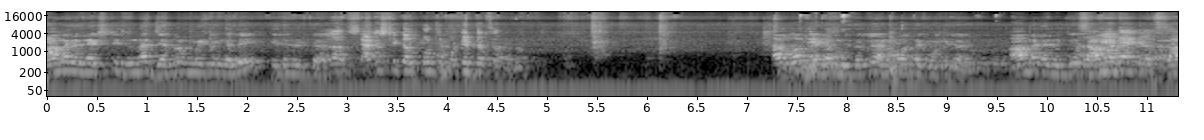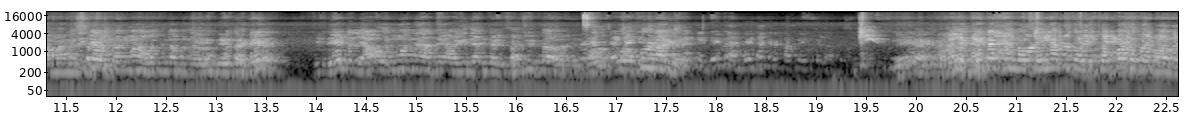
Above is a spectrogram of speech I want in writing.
ಆಮೇಲೆ ನೆಕ್ಸ್ಟ್ ಇದನ್ನ ಜನರಲ್ ಮೀಟಿಂಗ್ ಅಲ್ಲಿ ಇದನ್ನ ಇಡ್ತಾರೆ. ಸ್ಟ್ಯಾಟಿಸ್ಟಿಕಲ್ ಪೂರ್ತಿ ಕೊಟ್ಟಿರ್ತಾರೆ ಸರ್ ಅದು ಮೇಡಮ್ ಇದರಲ್ಲಿ ಅನುಮೋದನೆ ಕೊಟ್ಟಿದ್ದಾರೆ. ಆಮೇಲೆ ನಿಮಗೆ ಸಾಮಾನ್ಯ ಸಾಮಾನ್ಯ ಸಭೆ. ಅವತ್ತಿಂದ ಬಂದಿರೋ ಡೇಟ್ ಆಗಿದೆ ಈ ಡೇಟ್ ಅಲ್ಲಿ ಯಾವ ಅನುಮೋದನೆ ಅದೇ ಆಗಿದೆ ಅಂತ ಹೇಳಿ ಸಂಕ್ಷಿಪ್ತ ಅಪೂರ್ಣ ಆಗಿದೆ. ಅಲ್ಲ ಡೇಟ್ ಹಾಕೊಂಡು ಸೈನ್ ಹಾಕಿದ್ರೆ ಅಲ್ಲಿ ತಪ್ಪಾಗುತ್ತಲ್ವಾ ಅದು?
